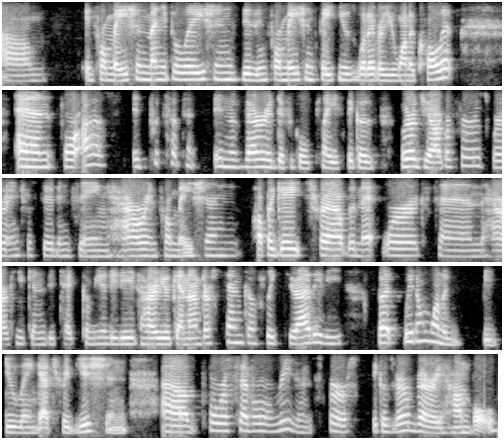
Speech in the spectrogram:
um, information manipulations, disinformation, fake news, whatever you want to call it. And for us, it puts us in a very difficult place because we're geographers. We're interested in seeing how information propagates throughout the networks and how you can detect communities, how you can understand conflictuality. But we don't want to be doing attribution uh, for several reasons. First, because we're very humble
